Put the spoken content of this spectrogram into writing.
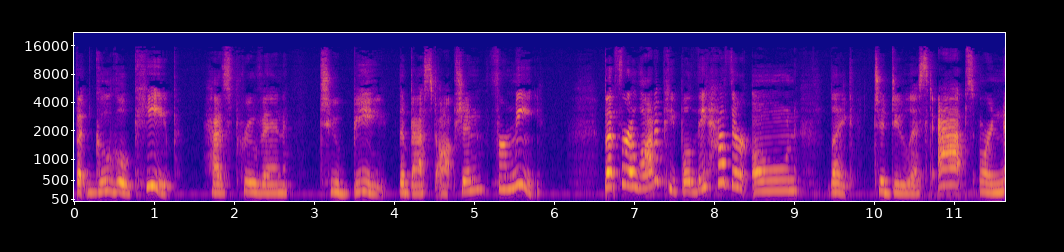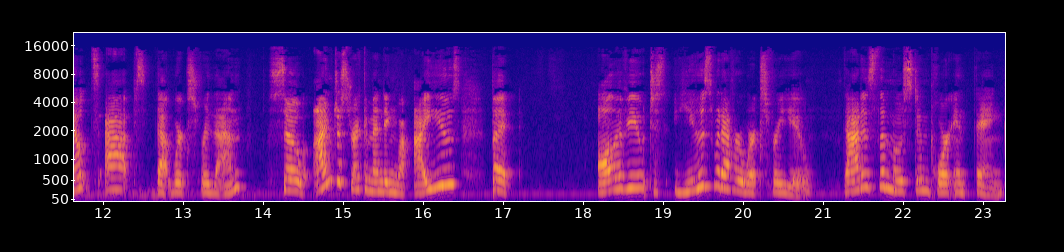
But Google Keep has proven to be the best option for me. But for a lot of people, they have their own like to do list apps or notes apps that works for them. So I'm just recommending what I use, but all of you just use whatever works for you. That is the most important thing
